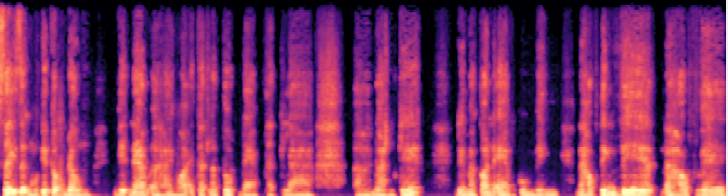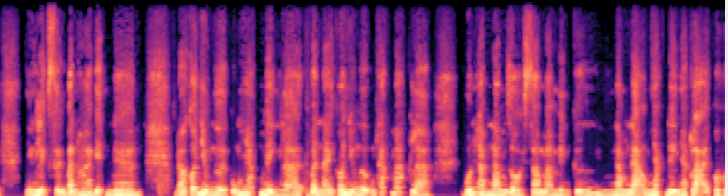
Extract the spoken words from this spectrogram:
xây dựng một cái cộng đồng Việt Nam ở hải ngoại thật là tốt đẹp, thật là uh, đoàn kết để mà con em của mình nó học tiếng Việt, nó học về những lịch sử văn hóa Việt Nam. Đó có nhiều người cũng nhắc mình là Vân Anh có nhiều người cũng thắc mắc là 45 năm rồi sao mà mình cứ năm nào cũng nhắc đi nhắc lại có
